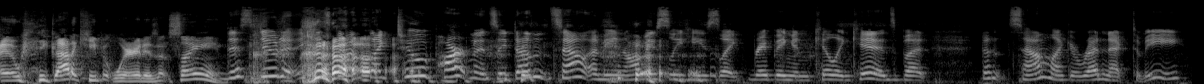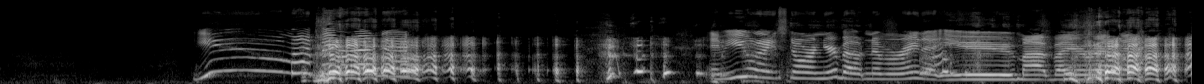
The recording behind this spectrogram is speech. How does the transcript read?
and he got to keep it where it isn't seen. This dude, he's got like two apartments. It doesn't sound. I mean, obviously he's like raping and killing kids, but it doesn't sound like a redneck to me. You might be a redneck. if you ain't storing your boat in a marina, you might be a redneck.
